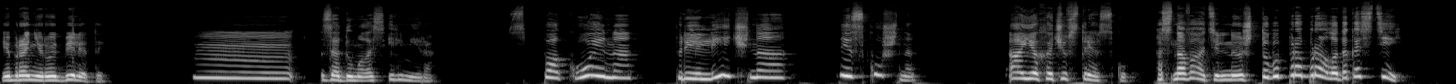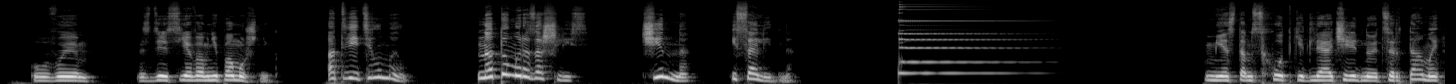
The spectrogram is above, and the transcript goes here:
и бронирует билеты. «М-м-м», задумалась Эльмира. «Спокойно, прилично и скучно. А я хочу встряску, основательную, чтобы пробрала до костей». «Увы, «Здесь я вам не помощник», — ответил Мэл. На то мы разошлись. Чинно и солидно. Местом сходки для очередной цертамы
